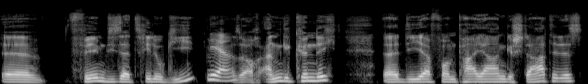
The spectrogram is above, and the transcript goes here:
äh, Film dieser Trilogie, Ja. also auch angekündigt, äh, die ja vor ein paar Jahren gestartet ist.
